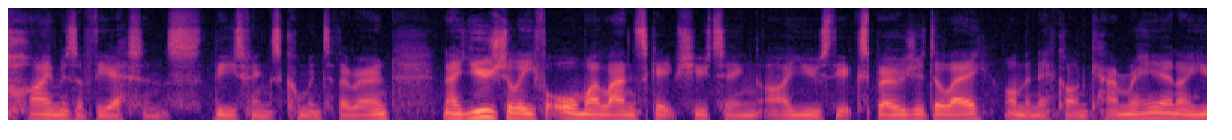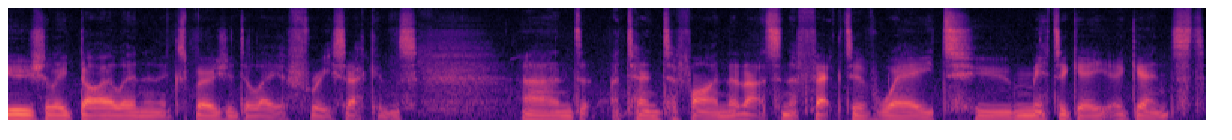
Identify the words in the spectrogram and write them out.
time is of the essence. These things come into their own. Now usually for all my landscape shooting I use the exposure delay on the Nikon camera here and I usually dial in an exposure delay of three seconds and I tend to find that that's an effective way to mitigate against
